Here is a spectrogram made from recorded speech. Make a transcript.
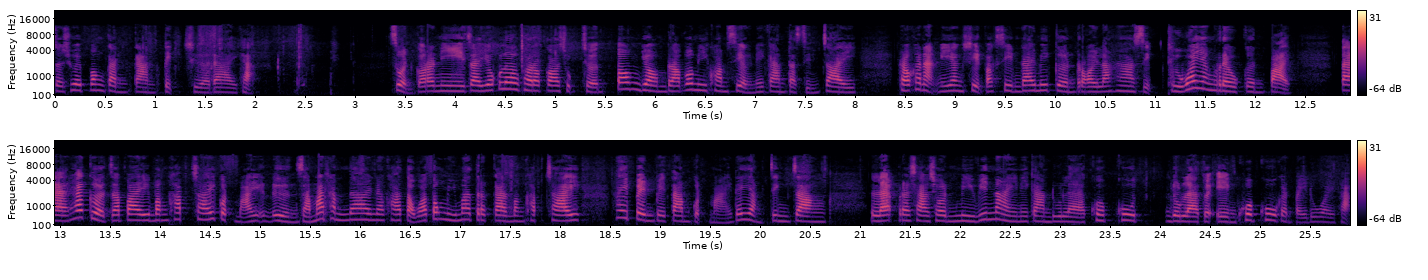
จะช่วยป้องกันการติดเชื้อได้ค่ะ ส่วนกรณีจะยกเลิกพรกฉุกเฉินต้องยอมรับว่ามีความเสี่ยงในการตัดสินใจ เพราะขณะนี้ยังฉีดวัคซีนได้ไม่เกินร้อยละ 50 ถือว่ายังเร็วเกินไป แต่ถ้าเกิดจะไปบังคับใช้กฎหมายอื่น ๆ สามารถทำได้นะคะ แต่ว่าต้องมีมาตรการบังคับใช้ให้เป็นไปตามกฎหมายได้อย่างจริงจัง และประชาชนมีวินัยในการดูแลควบคู่ดูแลตัวเองควบคู่กันไปด้วยค่ะ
